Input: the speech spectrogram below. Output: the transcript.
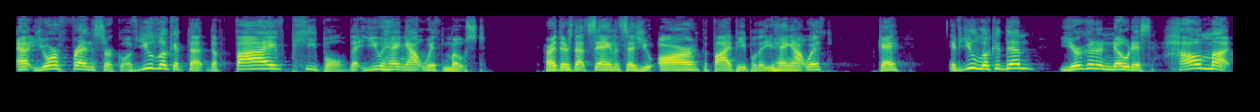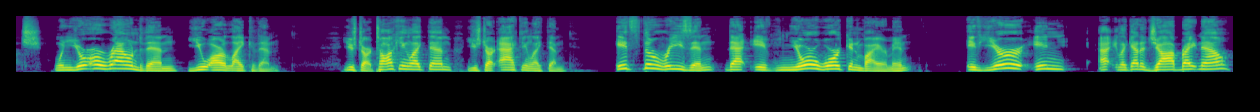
at your friend circle, if you look at the, the five people that you hang out with most, all right, there's that saying that says you are the five people that you hang out with. Okay. If you look at them, you're going to notice how much when you're around them, you are like them. You start talking like them, you start acting like them. It's the reason that if your work environment, if you're in like at a job right now,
